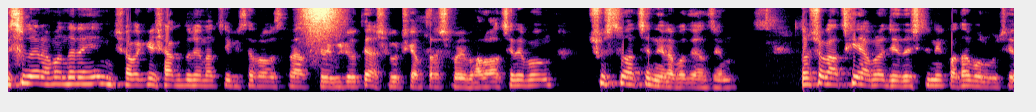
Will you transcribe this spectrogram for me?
বিসমুল্লাহ রহমান রাহিম, সবাইকে স্বাগত জানাচ্ছি বিচার ব্যবস্থার আজকের ভিডিওতে। আশা করছি আপনারা সবাই ভালো আছেন এবং সুস্থ আছেন, নিরাপদে আছেন। দর্শক, আজকে আমরা যে দেশটি নিয়ে কথা বলব, সে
